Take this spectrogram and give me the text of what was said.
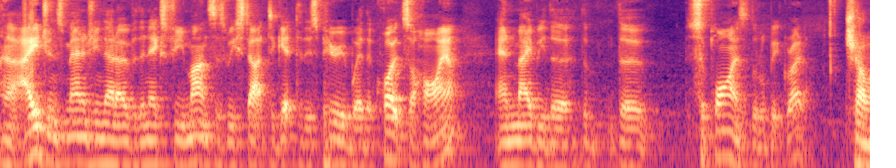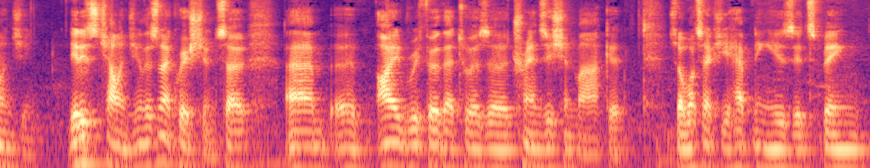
uh, agents managing that over the next few months as we start to get to this period where the quotes are higher and maybe the, the, the supply is a little bit greater? challenging. It is challenging. There's no question. So um, uh, I refer that to as a transition market. So what's actually happening is it's being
